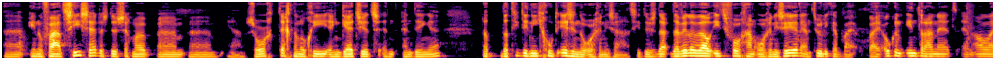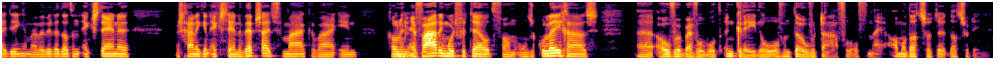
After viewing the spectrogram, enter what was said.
uh, innovaties, hè, dus, dus zeg maar um, ja, zorgtechnologie en gadgets en, en dingen, dat, dat die er niet goed is in de organisatie. Dus daar, daar willen we wel iets voor gaan organiseren. En natuurlijk hebben wij, wij ook een intranet en allerlei dingen, maar we willen dat een externe, waarschijnlijk een externe website van maken, waarin gewoon een mhm. ervaring wordt verteld van onze collega's, eh, over bijvoorbeeld een kredel of een tovertafel of nou ja, allemaal dat soort, eh, dat soort dingen.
